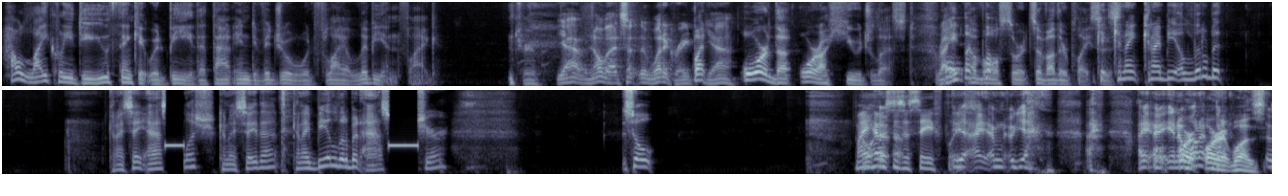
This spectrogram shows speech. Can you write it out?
how likely do you think it would be that that individual would fly a Libyan flag? True. Yeah. No. That's a, what a great. But yeah. or the or a huge list, right? but- of but- all sorts of other Can, places. can I can I be a little bit? Can I say asslish? Can I say that? Can I be a little bit ass here? So My Oh, house uh, is a safe place. yeah, I, I'm yeah, I, I, I and I or wanna, or but- it was.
